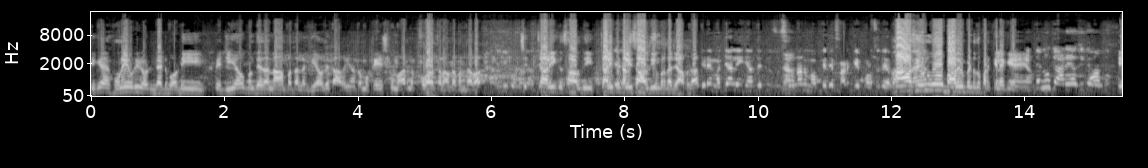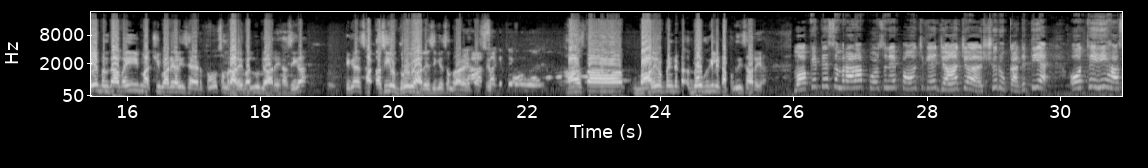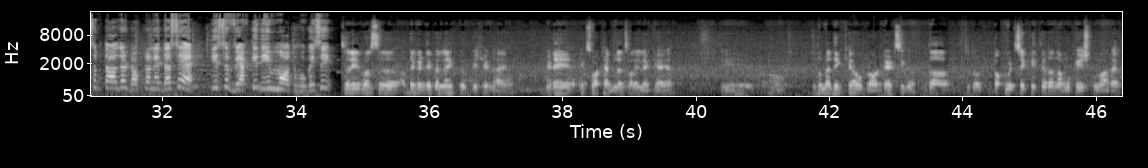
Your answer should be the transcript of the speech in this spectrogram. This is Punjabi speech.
ਠੀਕ ਹੈ ਹੁਣੇ ਉਹਦੀ ਡੈੱਡ ਬੋਡੀ ਭੇਜੀ ਆ ਉਹ ਬੰਦੇ ਦਾ ਨਾਮ ਪਤਾ ਲੱਗਿਆ ਉਹਦੇ ਕਾਗਜ਼ਾਂ ਤੋਂ ਮੁਕੇਸ਼ ਕੁਮਾਰ ਲੱਖੋਵਾਲ ਕਲਾਂ ਦਾ ਬੰਦਾ ਵਾ। 40 ਕੁ ਸਾਲ ਦੀ 40 45 ਸਾਲ ਦੀ ਉਮਰ ਦਾ ਜਾਪਦਾ। ਜਿਹੜੇ ਮੱਝਾਂ ਲਈ ਜਾਂਦੇ ਸੀ ਤੁਸੀਂ ਉਹਨਾਂ ਨੂੰ ਮੌਕੇ ਤੇ ਫੜ ਕੇ ਪੁਲਿਸ ਦੇ ਹਾਂ ਅਸੀਂ ਉਹਨੂੰ ਉਹ ਬਾਲਿਓ ਪਿੰਡ ਤੋਂ ਫੜ ਕੇ ਲੈ ਕੇ ਆਏ ਆ। ਕਿੱਧਰ ਨੂੰ ਜਾ ਰਿਹਾ ਸੀਗਾ? ਇਹ ਬੰਦਾ ਬਈ ਮਾਛੀਵਾੜੇ ਵਾਲੀ ਸਾਈਡ ਤੋਂ ਸਮਰਾਲੇ ਵੱਲ ਨੂੰ ਜਾ ਰਿਹਾ ਸੀਗਾ। ਠੀਕ ਹੈ ਅਸੀਂ ਉਧਰੋਂ ਜਾ ਰਹੇ ਸੀਗੇ ਸਮਰਾਲੇ ਪਾਸੇ ਕਿੱਥੇ ਕੁ ਹੋਇਆ? ਖਾਸ ਤਾਂ ਬਾਲਿਓ ਪਿੰਡ 2 ਕਿਲੇ ਟੱਪਕਦੀ ਸਾਰੇ ਆ। ਮੌਕੇ ਤੇ ਸਮਰਾਲਾ ਪੁਲਿਸ ਨੇ ਪਹੁੰਚ ਕੇ ਜਾਂਚ ਸ਼ੁਰੂ ਕਰ ਦਿੱਤੀ ਹੈ। ਉੱਥੇ ਹੀ ਹਸਪਤਾਲ ਦੇ ਡਾਕਟਰ ਨੇ ਦੱਸਿਆ ਕਿ ਇਸ ਵਿਅਕਤੀ ਦੀ ਮੌਤ ਹੋ ਗਈ ਸੀ। ਸਰ ਇਹ ਬਸ ਅੱਧੇ ਘੰਟੇ ਪਹਿਲਾਂ ਇੱਕ ਪੇਸ਼ੈਂਟ ਆਇਆ ਜਿਹੜੇ 108 ਐਂਬੂਲੈਂਸ ਵਾਲੇ ਲੈ ਕੇ ਆਇਆ। ਤੇ ਜਦੋਂ ਮੈਂ ਦੇਖਿਆ ਉਹ ਬ੍ਰੌਡ ਡੈਡ ਸੀਗਾ। ਉਹਦਾ ਜਦੋਂ ਡਾਕੂਮੈਂਟ ਚੈੱਕ ਕੀਤੇ ਉਹਦਾ ਨਾਮ ਮੁਕੇਸ਼ ਕੁਮਾਰ ਹੈ।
